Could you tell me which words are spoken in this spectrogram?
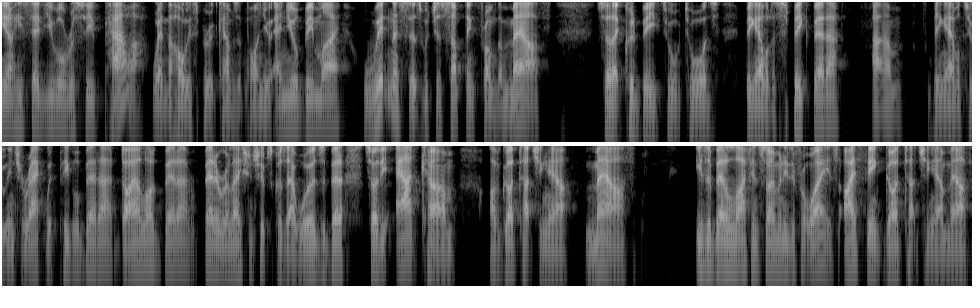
You know, he said you will receive power when the Holy Spirit comes upon you and you'll be my witnesses, which is something from the mouth. So that could be to, towards being able to speak better, um, being able to interact with people better, dialogue better, better relationships because our words are better. So the outcome of God touching our mouth is a better life in so many different ways. I think God touching our mouth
